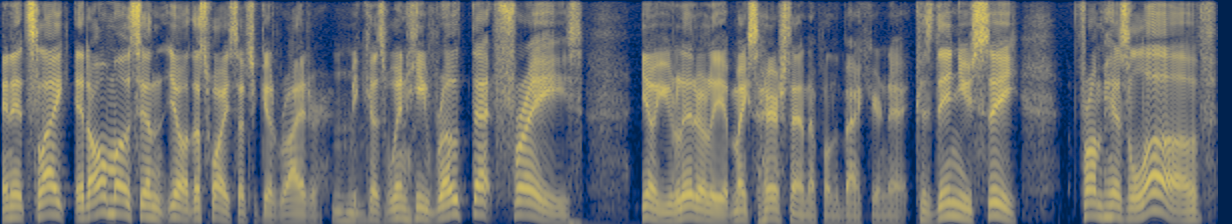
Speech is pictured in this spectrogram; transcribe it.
and it's like it almost in you know that's why he's such a good writer mm-hmm. because when he wrote that phrase, you know, you literally it makes the hair stand up on the back of your neck because then you see from his love,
